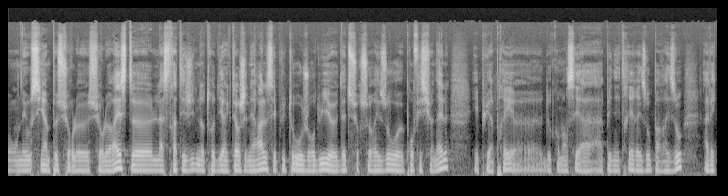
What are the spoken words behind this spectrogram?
on est aussi un peu sur le, sur le reste. Euh, la stratégie de notre directeur général, c'est plutôt aujourd'hui d'être sur ce réseau professionnel, et puis après, de commencer à, à, pénétrer réseau par réseau, avec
